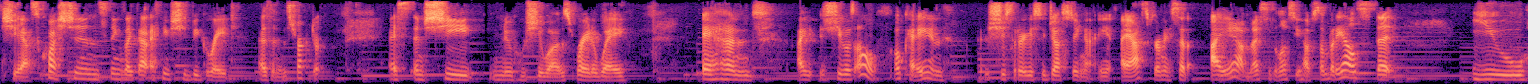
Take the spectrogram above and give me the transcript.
she asks questions, things like that. I think she'd be great as an instructor. and she knew who she was right away. And I, she goes, oh, okay. And she said, are you suggesting I, I ask her? And I said, I am. I said, unless you have somebody else that you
